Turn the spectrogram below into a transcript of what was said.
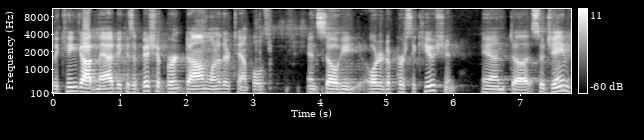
The king got mad because a bishop burnt down one of their temples and so he ordered a persecution. And uh, so James,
